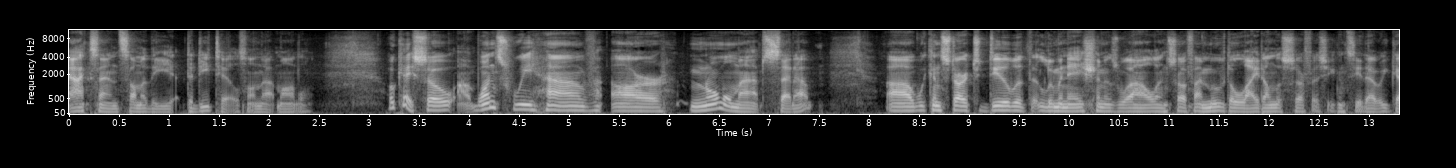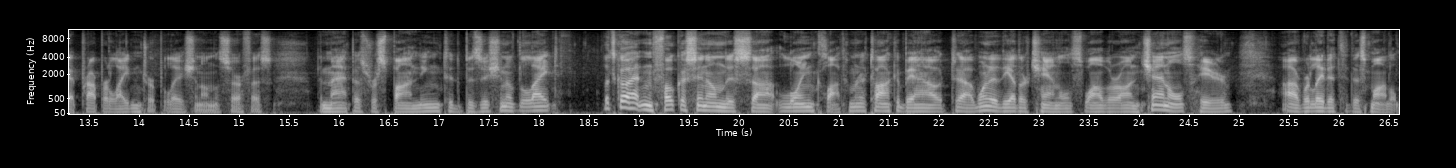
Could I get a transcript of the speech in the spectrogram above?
accent some of the, the details on that model. Okay, so uh, once we have our normal maps set up, uh, we can start to deal with illumination as well. And so if I move the light on the surface, you can see that we get proper light interpolation on the surface. The map is responding to the position of the light. Let's go ahead and focus in on this uh, loincloth. I'm going to talk about uh, one of the other channels while we're on channels here uh, related to this model.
